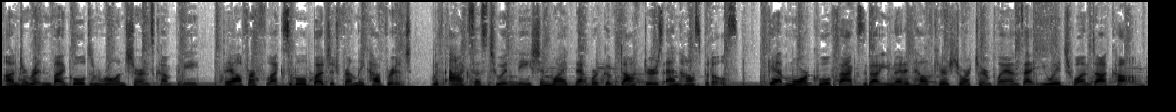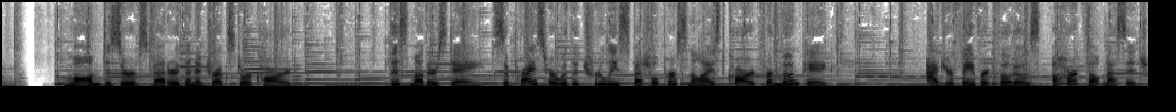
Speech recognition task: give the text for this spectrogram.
Underwritten by Golden Rule Insurance Company, they offer flexible, budget friendly coverage with access to a nationwide network of doctors and hospitals. Get more cool facts about United Healthcare short term plans at uhone.com. Mom deserves better than a drugstore card. This Mother's Day, surprise her with a truly special personalized card from Moonpig. Add your favorite photos, a heartfelt message,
